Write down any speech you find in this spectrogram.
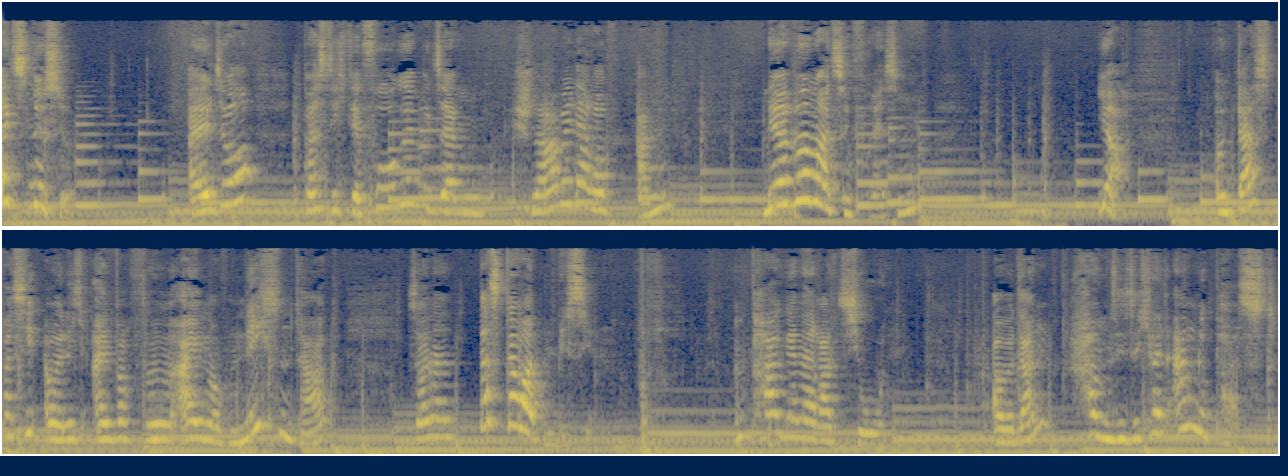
als Nüsse. Also passt sich der Vogel mit seinem Schnabel darauf an, mehr Würmer zu fressen. Ja, und das passiert aber nicht einfach von einem auf den nächsten Tag, sondern das dauert ein bisschen. Ein paar Generationen. Aber dann haben sie sich halt angepasst.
